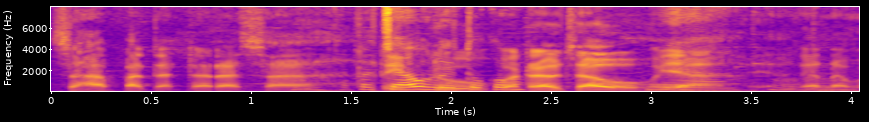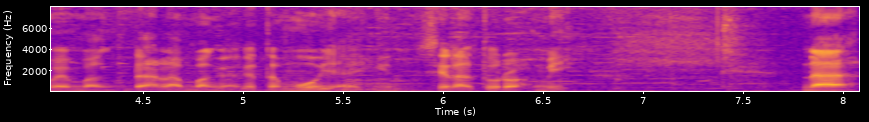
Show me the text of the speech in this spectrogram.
sahabat ada rasa padahal jauh itu, padahal jauh Iya. ya, ya, karena memang udah lama nggak ketemu ya ingin silaturahmi nah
